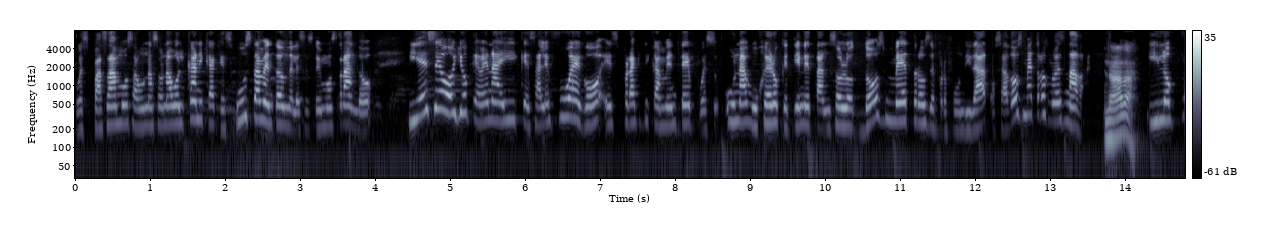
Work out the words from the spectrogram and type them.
pues pasamos a una zona volcánica que es justamente donde les estoy mostrando y ese hoyo que ven ahí que sale fuego es prácticamente pues un agujero que tiene tan solo dos metros de profundidad, o sea, dos metros no es nada. Nada. Y lo que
